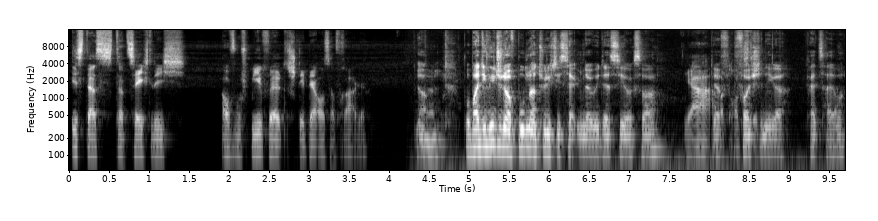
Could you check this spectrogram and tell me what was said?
ist das tatsächlich auf dem Spielfeld, steht der außer Frage. Ja. ja. Wobei die Legion of Boom natürlich die Secondary der Seahawks war. Ja, der aber Vollständigkeitshalber.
